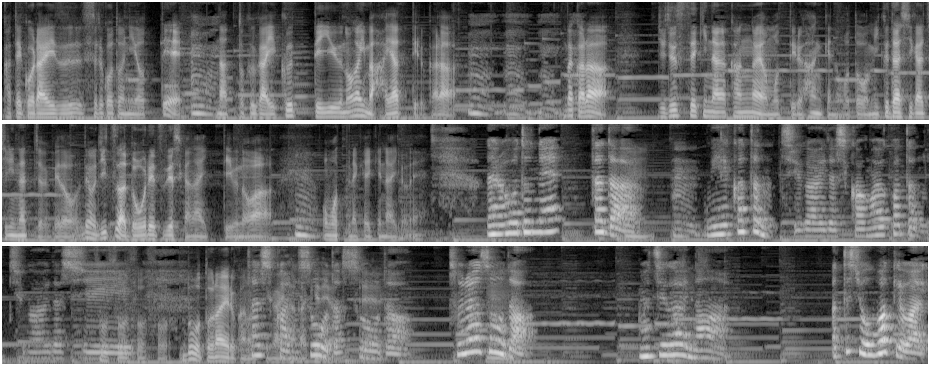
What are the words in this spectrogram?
カテゴライズすることによってうん。納得がいくっていうのが今流行ってるから。うんうんうん。だから呪術的な考えを持っている半家のことを見下しがちになっちゃうけどでも実は同列でしかないっていうのはうん。思ってなきゃいけないよね。なるほどね。たうだ、ん。うん。見え方の違いだし考え方の違いだし。そうそうそうそう。どう捉えるかの違いな確かにそうだそうだ。それはそうだ、間違いない。私お化けはい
